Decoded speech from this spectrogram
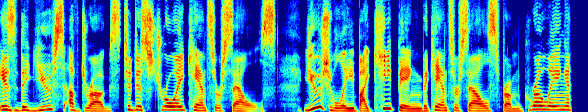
is the use of drugs to destroy cancer cells, usually by keeping the cancer cells from growing,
